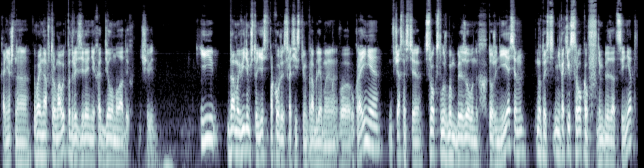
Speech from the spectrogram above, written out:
Конечно, война в штурмовых подразделениях – это дело молодых, очевидно. И да, мы видим, что есть похожие с российскими проблемы в Украине. В частности, срок службы мобилизованных тоже не ясен. Ну, то есть никаких сроков демобилизации нет.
